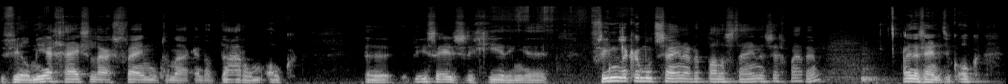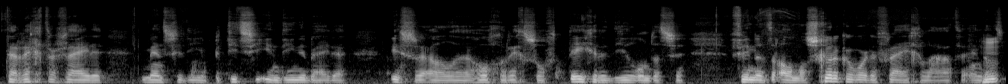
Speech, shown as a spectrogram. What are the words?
veel meer gijzelaars vrij moeten maken en dat daarom ook uh, de Israëlische regering uh, vriendelijker moet zijn naar de Palestijnen, zeg maar. Hè? En er zijn natuurlijk ook ter rechterzijde mensen die een petitie indienen bij de Israël uh, Hoge Rechtshof tegen de deal, omdat ze vinden dat er allemaal schurken worden vrijgelaten en dat hm.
